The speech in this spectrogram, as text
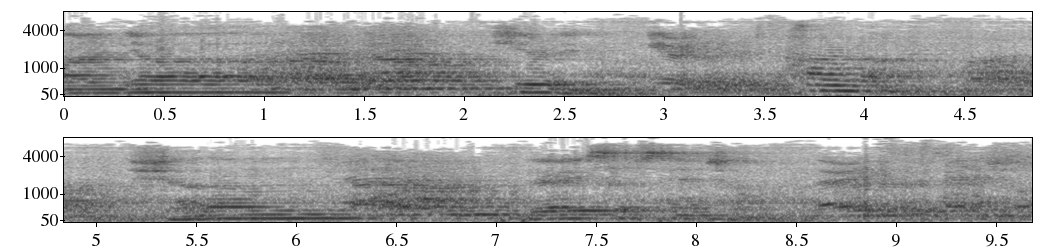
Akanya hearing. Hallva, Sharam very substantial. Very substantial.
